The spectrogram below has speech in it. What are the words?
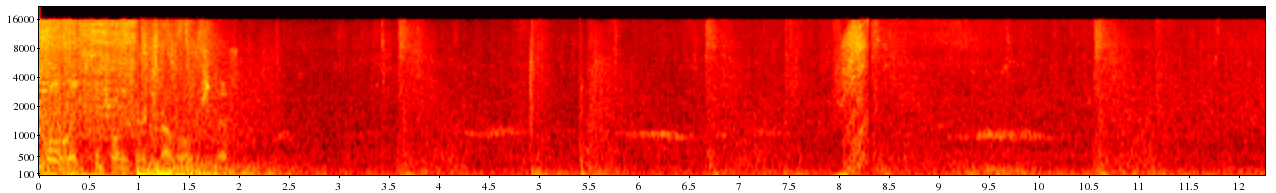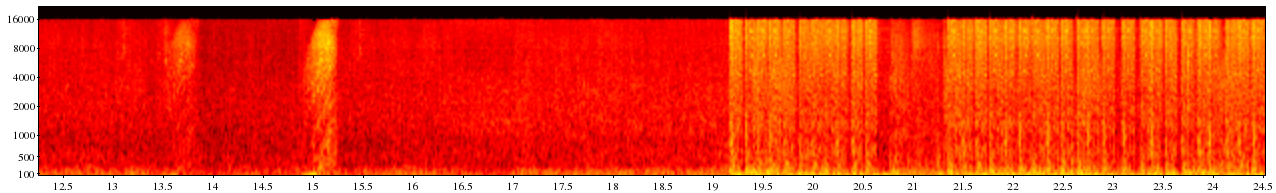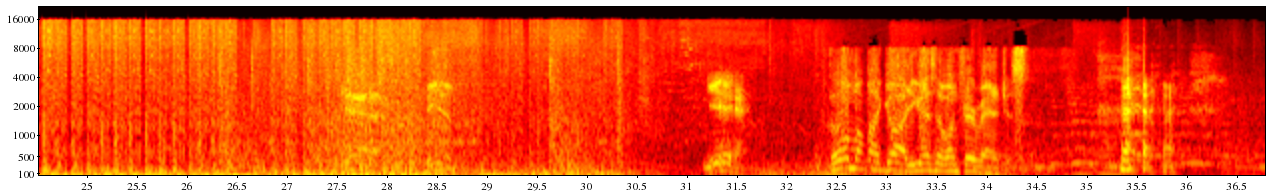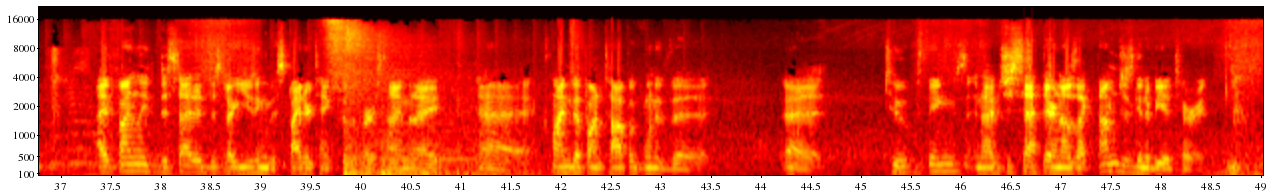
Leg legs controlling you try to crawl over stuff. Yeah! Beat him. Yeah. Oh my god, you guys have unfair advantages. I finally decided to start using the spider tank for the first time, and I uh, climbed up on top of one of the uh, tube things, and I just sat there and I was like, I'm just gonna be a turret.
